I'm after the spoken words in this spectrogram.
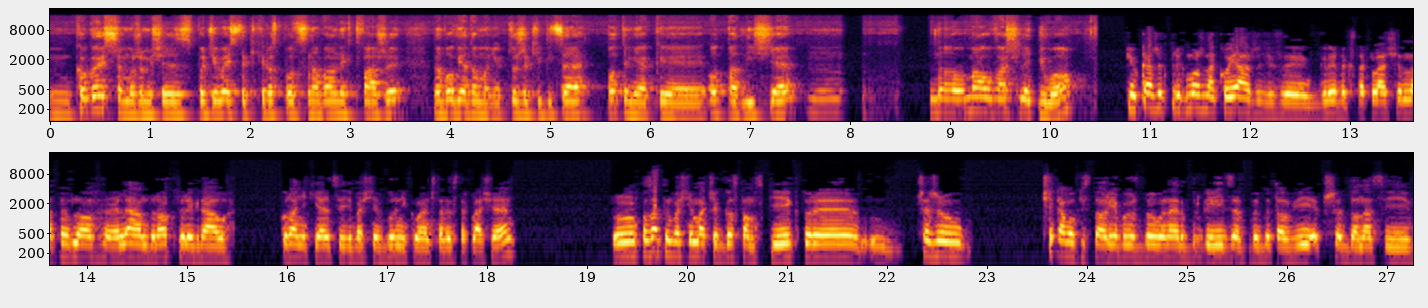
mm, kogo jeszcze możemy się spodziewać z takich rozpoznawalnych twarzy? No bo wiadomo, niektórzy kibice po tym jak odpadliście, mm, no mało Was śledziło. piłkarzy, których można kojarzyć z gry w Ekstraklasie, na pewno Leandro, który grał w Koronie Kielce i właśnie w Górniku Łęczna w Ekstraklasie. Mm, Poza tym właśnie Maciek Gostomski, który mm, przeżył ciekawą historię, bo już był nawet w drugiej lidze w Bytowi, przyszedł do nas i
